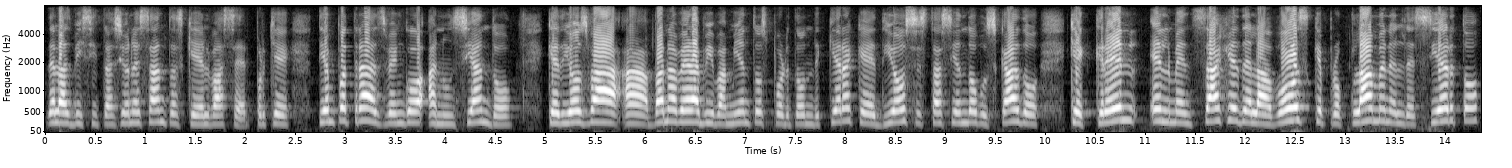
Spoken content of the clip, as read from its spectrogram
de las visitaciones santas que Él va a hacer. Porque tiempo atrás vengo anunciando que Dios va a, van a haber avivamientos por donde quiera que Dios está siendo buscado, que creen el mensaje de la voz que proclama en el desierto.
